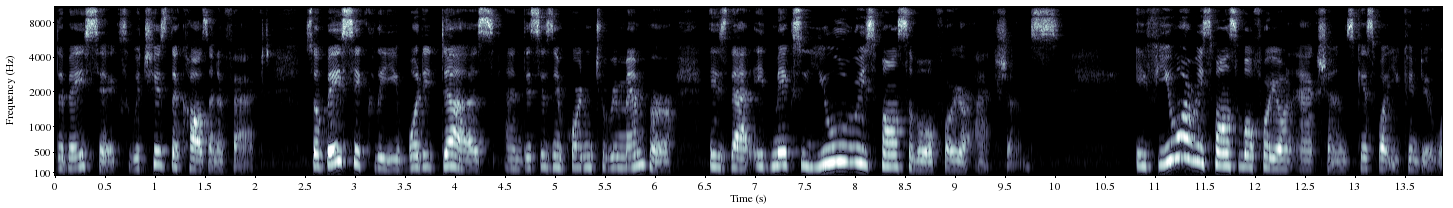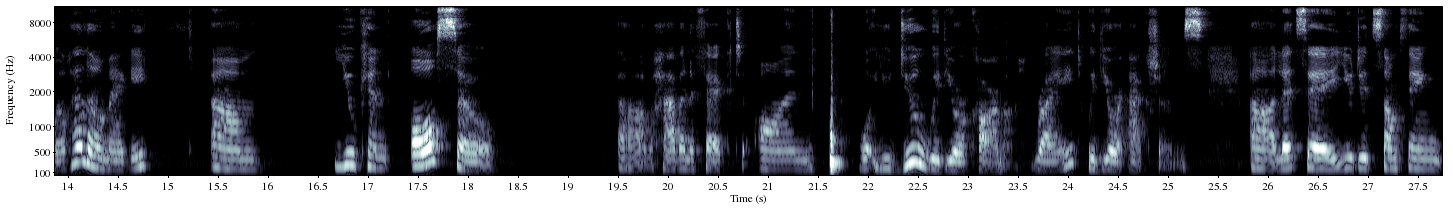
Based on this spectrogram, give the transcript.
the basics, which is the cause and effect. So basically, what it does, and this is important to remember, is that it makes you responsible for your actions if you are responsible for your own actions, guess what you can do? Well, hello, Maggie. Um, you can also uh, have an effect on what you do with your karma, right? With your actions. Uh, let's say you did something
